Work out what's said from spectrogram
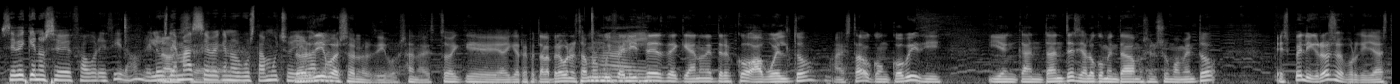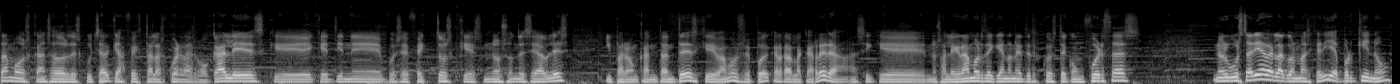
Se ve que no se ve favorecida, hombre. Los demás se ve que nos gusta mucho. Los divos son los divos, Ana. Esto hay que, hay que respetarlo. Pero bueno, estamos muy felices de que Ana Netrebko ha vuelto, ha estado con COVID y, y en cantantes, ya lo comentábamos en su momento. Es peligroso porque ya estamos cansados de escuchar que afecta a las cuerdas vocales, que, que tiene pues efectos que no son deseables y para un cantante es que, vamos, se puede cargar la carrera. Así que nos alegramos de que Ana Netrebko esté con fuerzas nos gustaría verla con mascarilla, ¿por qué no?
